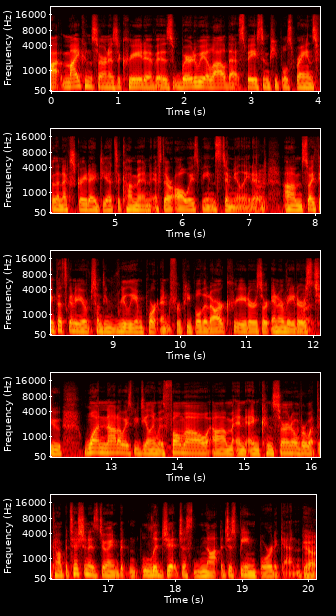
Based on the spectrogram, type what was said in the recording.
I, my concern as a creative is where do we allow that space in people's brains for the next great idea to come in if they're always being stimulated? Right. Um, so I think that's going to be something really important for people that are creators or innovators right. to one not always be dealing with FOMO um, and and concern over what the competition is doing, but legit just not just being bored again. Yeah,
